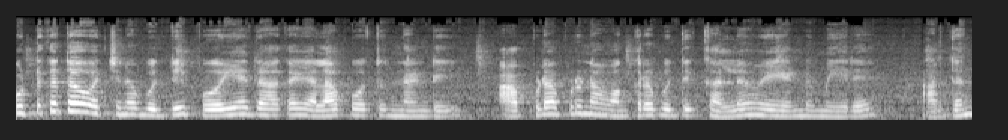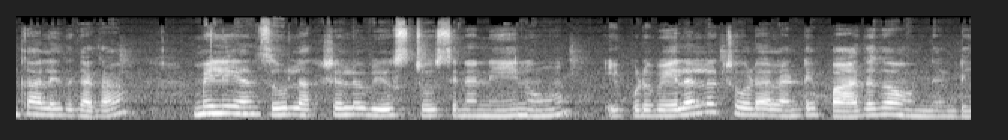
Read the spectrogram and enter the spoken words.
పుట్టుకతో వచ్చిన బుద్ధి పోయేదాకా ఎలా పోతుందండి? అప్పుడప్పుడు నా వంకర బుద్ధి కళ్ళం వేయండి మీరే. అర్థం కాలేదు కదా? మిలియన్స్ లక్షల్లో వ్యూస్ చూసిన నేను ఇప్పుడు వేలల్లో చూడాలంటే బాధగా ఉందండి.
